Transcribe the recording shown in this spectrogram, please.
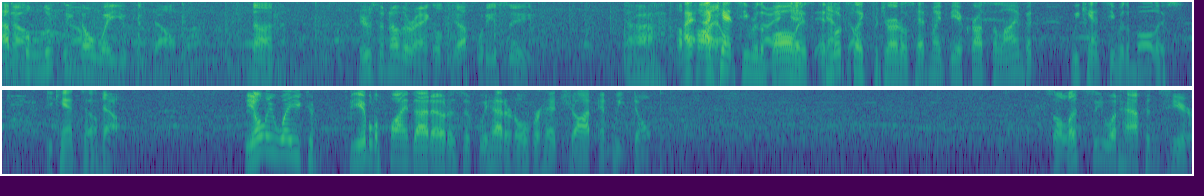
Absolutely no. no way you can tell. None. Here's another angle, Jeff. What do you see? Ah, A I, I can't see where the ball is. It looks tell. like Fajardo's head might be across the line, but we can't see where the ball is. You can't tell. No. The only way you could be able to find that out is if we had an overhead shot, and we don't. So let's see what happens here.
